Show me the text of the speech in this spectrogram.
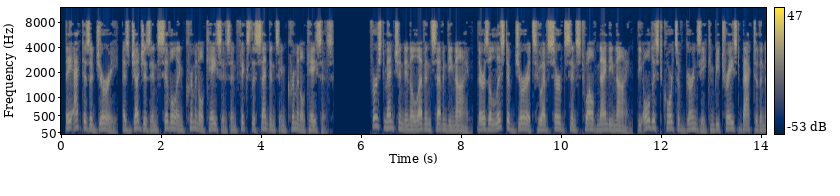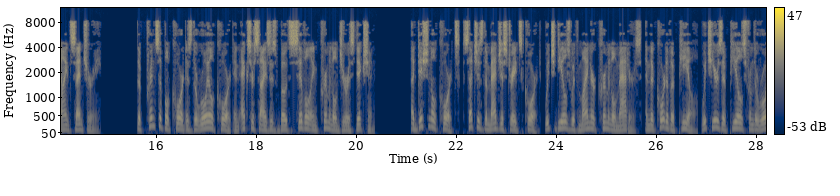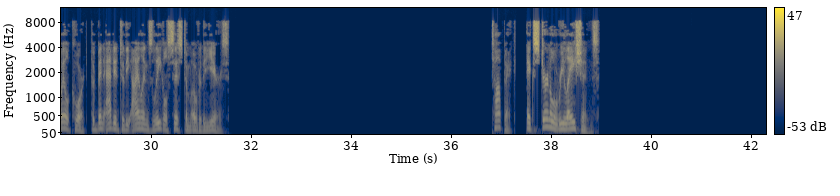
They act as a jury, as judges in civil and criminal cases and fix the sentence in criminal cases. First mentioned in 1179, there is a list of jurates who have served since 1299. The oldest courts of Guernsey can be traced back to the 9th century. The principal court is the Royal Court and exercises both civil and criminal jurisdiction. Additional courts, such as the Magistrates' Court, which deals with minor criminal matters, and the Court of Appeal, which hears appeals from the Royal Court, have been added to the island's legal system over the years. External relations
